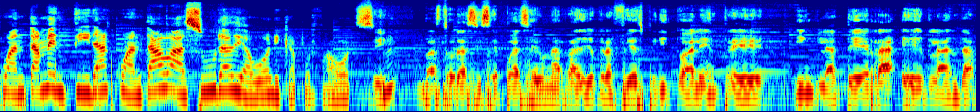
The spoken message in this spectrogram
cuánta mentira, cuánta basura diabólica, por favor. Sí, ¿Mm? pastora, si se puede hacer una radiografía espiritual entre Inglaterra e Irlanda,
